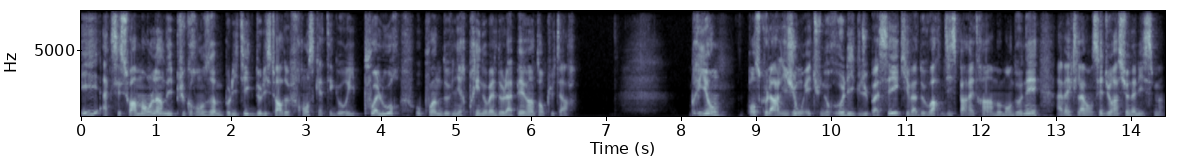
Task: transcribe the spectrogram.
et accessoirement l'un des plus grands hommes politiques de l'histoire de France, catégorie poids lourd, au point de devenir prix Nobel de la paix 20 ans plus tard. Briand pense que la religion est une relique du passé qui va devoir disparaître à un moment donné avec l'avancée du rationalisme.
